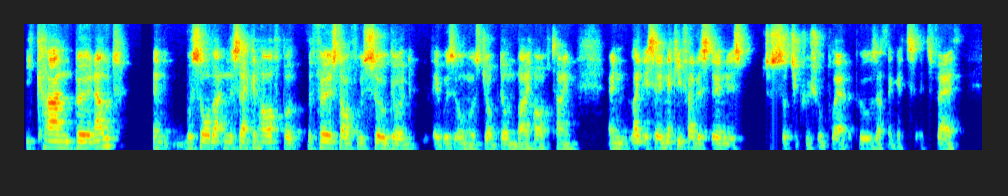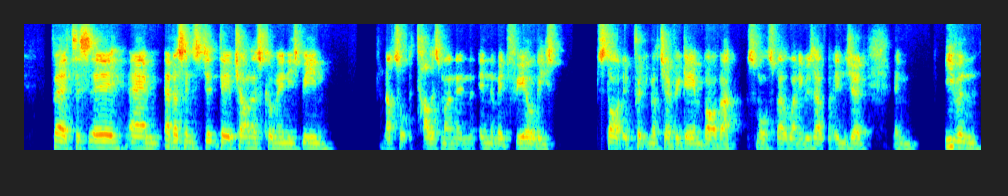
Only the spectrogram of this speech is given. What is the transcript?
he can burn out. And we saw that in the second half, but the first half was so good, it was almost job done by half time. And like you say, Nicky Featherstone is just such a crucial player at the pools. I think it's it's fair fair to say. Um, ever since Dave Challinor come in, he's been that sort of talisman in in the midfield. He's started pretty much every game bar that small spell when he was out injured. And even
